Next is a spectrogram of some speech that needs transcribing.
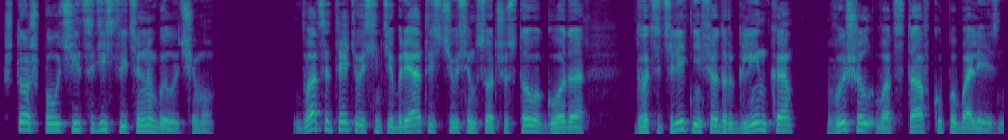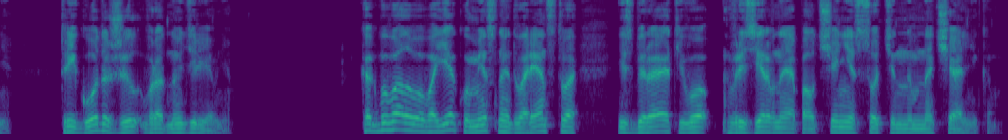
Что ж, поучиться действительно было чему. 23 сентября 1806 года 20-летний Федор Глинка вышел в отставку по болезни. Три года жил в родной деревне. Как бывалого вояку, местное дворянство избирает его в резервное ополчение сотенным начальником.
